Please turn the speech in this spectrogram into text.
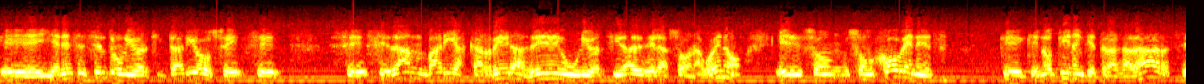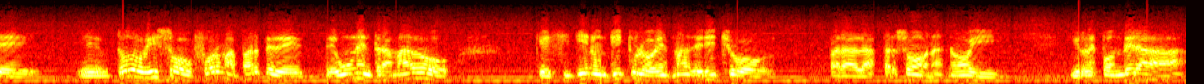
eh, y en ese centro universitario se, se, se, dan varias carreras de universidades de la zona. Bueno, eh, son, son jóvenes que, que no tienen que trasladarse. Eh, todo eso forma parte de, de un entramado que si tiene un título es más derecho para las personas, ¿no? Y, y responder a,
